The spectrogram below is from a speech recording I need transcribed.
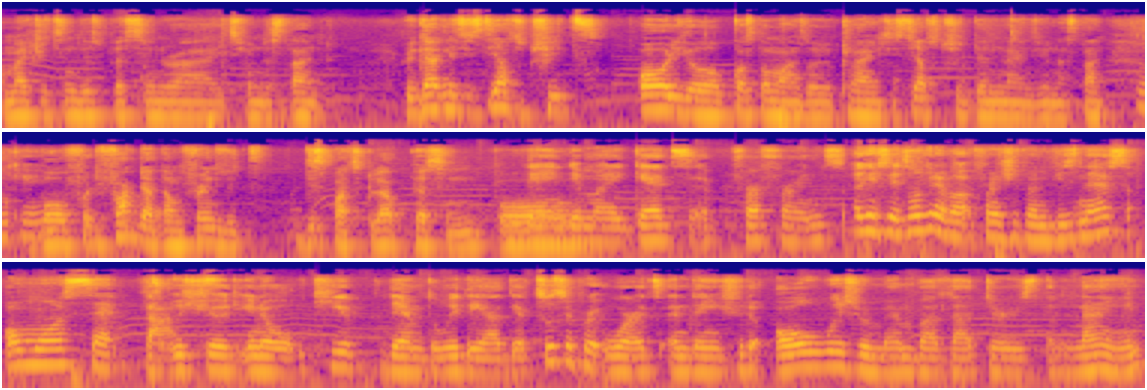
Am I treating this person right? You understand? Regardless, you still have to treat all your customers or your clients. You still have to treat them nice. You understand? Okay. But for the fact that I'm friends with this particular person, or then they might get a preference. Okay, so talking about friendship and business, almost said that we should, you know, keep them the way they are. They're two separate words, and then you should always remember that there is a line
